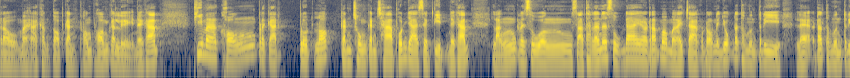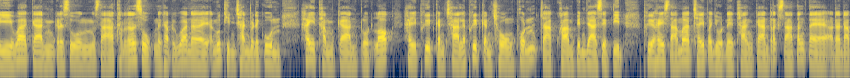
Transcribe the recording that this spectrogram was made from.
เรามาหาคำตอบกันพร้อม ๆ กันเลยนะครับ ที่มาของประกาศ ปลดล็อกกัญชงกัญชาพ้นยาเสพติดนะครับ หลังกระทรวงสาธารณสุขได้รับมอบหมายจากรองนายกรัฐมนตรี และรัฐมนตรีว่าการกระทรวงสาธารณสุขนะครับหรือว่านายอนุทินชันวิรกุล ให้ทำการปลดล็อกให้พืชกัญชาและพืชกัญชงพ้นจากความเป็นยาเสพติด เพื่อให้สามารถใช้ประโยชน์ในทางการรักษาตั้งแต่ระดับ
